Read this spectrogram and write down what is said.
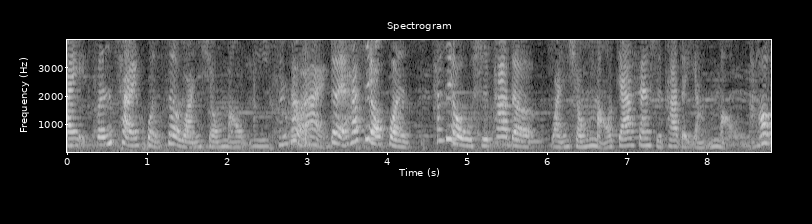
彩粉彩混色浣熊毛衣，很可爱。对，它是有混，它是有五十帕的浣熊毛加三十帕的羊毛，然后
